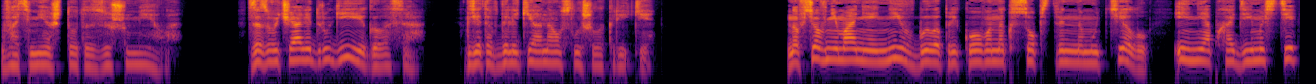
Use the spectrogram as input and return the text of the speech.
Во тьме что-то зашумело. Зазвучали другие голоса. Где-то вдалеке она услышала крики. Но все внимание Нив было приковано к собственному телу и необходимости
